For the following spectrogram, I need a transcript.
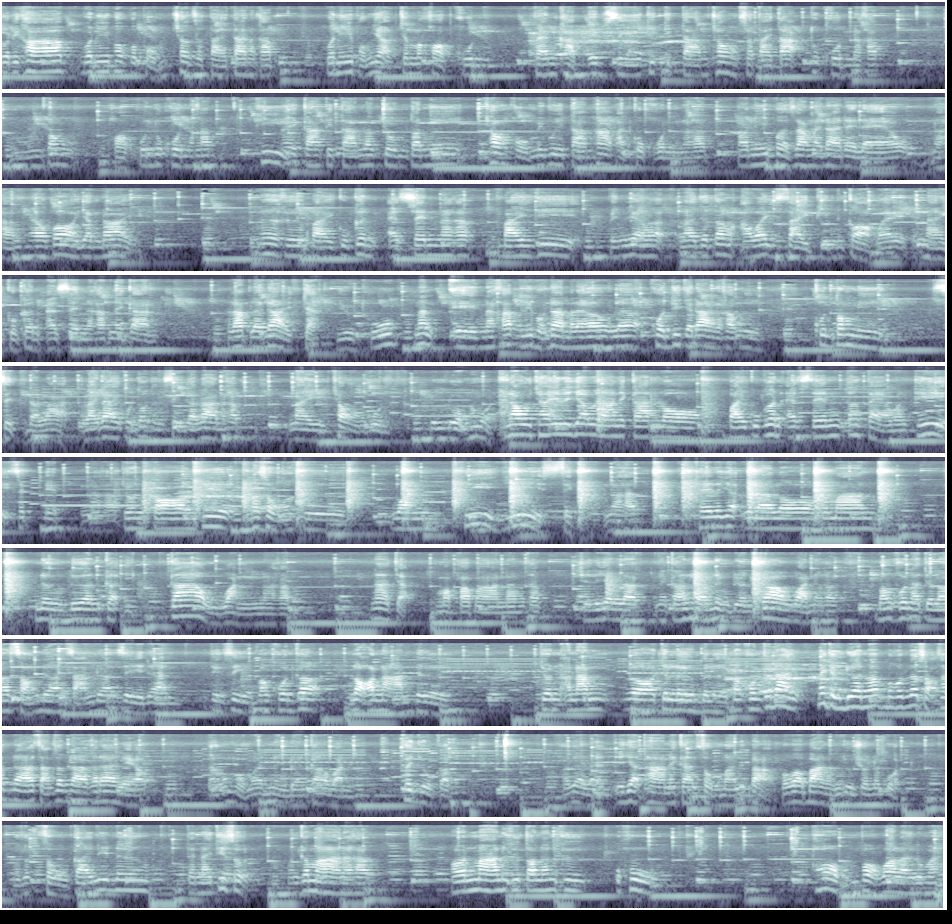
สวัสดีครับ วันนี้พบกับผมช่างสไตล์ต้านะครับ วันนี้ผมอยากจะมาขอบคุณแฟนคลับ FC ที่ติดตามช่องสไตล์ตะทุกคนนะครับผมต้องขอบคุณทุกคนนะครับ ที่ให้การติดตามรับชมตอนนี้ช่องผมมีผู้ติดตาม 5,000กว่าคนนะครับ ตอนนี้เปิดสร้างรายได้ได้แล้วนะครับแล้วก็ยังได้ นั่นก็คือใบ Google AdSense นะครับ ใบที่เป็นเรียกว่าเราจะต้องเอาไว้ใส่พิมพ์กรอกไว้ใน Google AdSense นะครับ ในการรับรายได้จาก YouTube นั่นเองนะครับ อันนี้ผมได้มาแล้วและคนที่จะได้นะครับคือคุณต้องมี 10ดอลลาร์รายได้คุณต้องถึง 10ดอลลาร์นะครับ ในช่องของคุณรวมๆทั้งหมด เราใช้ระยะเวลาในการรอใบ Google AdSense ตั้งแต่วันที่ 11นะครับ จนตอนที่มาส่งก็คือวันที่ 20 นะครับ ใช้ระยะเวลารอประมาณ 1 เดือนกับอีก 9 วันนะครับ น่าจะมาประมาณนั้นนะครับ ใช้ระยะเวลาในการรอ 1 เดือน 9 วันนะครับ บางคนอาจจะรอ 2 เดือน 3 เดือน 4 เดือน ถึง 4 บางคนก็รอนานไปเลย จนอันนั้นรอจะลืมไปเลย บางคนก็ได้ไม่ถึงเดือนว่าบางคนก็ 2 สัปดาห์ 3 สัปดาห์ก็ได้แล้ว แต่ของผมว่า1เดือน 9 วันก็อยู่กับเขาเรียกอะไรระยะทางในการส่งมาหรือเปล่า เพราะว่าบ้านผมอยู่ชนบท มันก็ส่งไกลนิดนึง แต่ในที่สุดมันก็มานะครับพอมันมาคือตอนนั้นคือโอ้โหพ่อผมบอกว่าอะไรรู้ไหม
